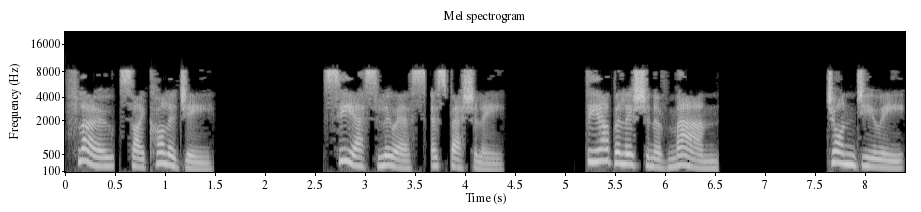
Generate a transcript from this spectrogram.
Flow psychology. C.S. Lewis especially. The Abolition of Man. John Dewey.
